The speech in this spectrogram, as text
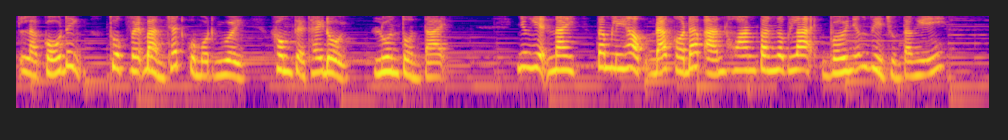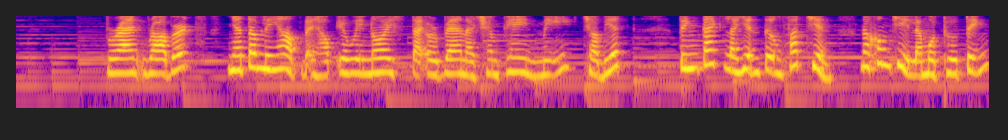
là cố định thuộc về bản chất của một người, không thể thay đổi, luôn tồn tại. Nhưng hiện nay, tâm lý học đã có đáp án hoàn toàn ngược lại với những gì chúng ta nghĩ. Brian Roberts, nhà tâm lý học Đại học Illinois tại Urbana-Champaign, Mỹ, cho biết tính cách là hiện tượng phát triển, nó không chỉ là một thứ tĩnh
